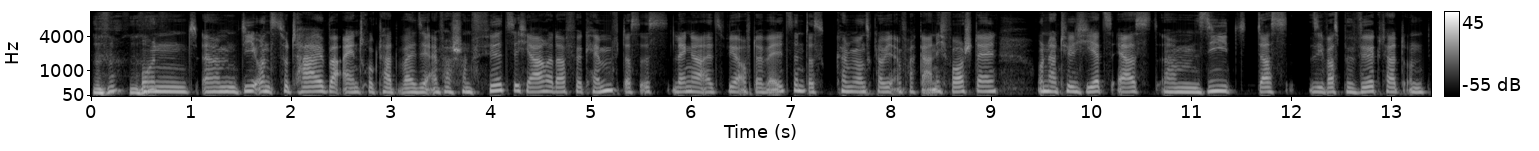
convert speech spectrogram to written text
Mhm, mhm, und ähm, die uns total beeindruckt hat, weil sie einfach schon 40 Jahre dafür kämpft. Das ist länger, als wir auf der Welt sind. Das können wir uns, glaube ich, einfach gar nicht vorstellen. Und natürlich jetzt erst ähm, sieht, dass sie was bewirkt hat und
